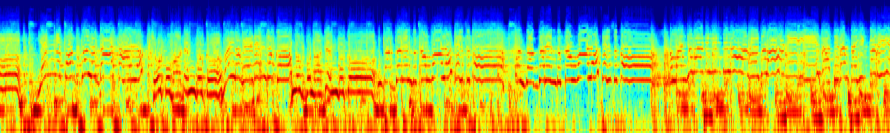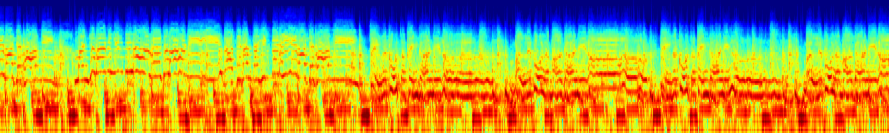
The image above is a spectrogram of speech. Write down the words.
చూపు వేడెందుకో? నువ్వు నాకెందుకో? దగ్గరెందుకు? కూత పింగాణిరో మల్లె పూల మాగాణిరో పిల్ల కూత పింగాణిరో మల్లె పూల మాగాణిరో.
